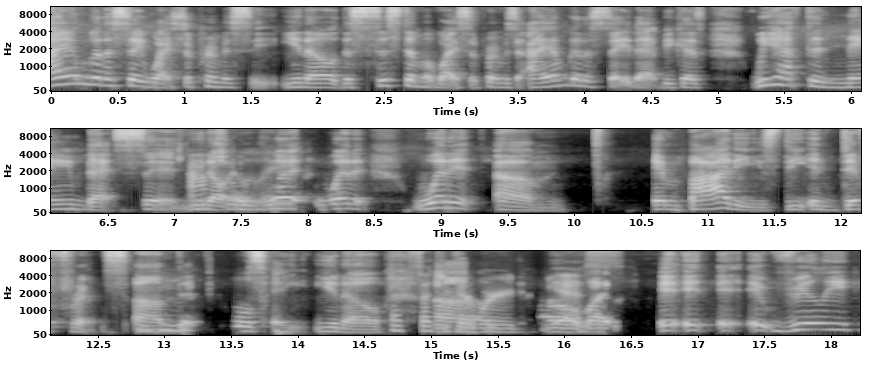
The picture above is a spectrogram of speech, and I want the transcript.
I am gonna say white supremacy. You know, the system of white supremacy. I am gonna say that because we have to name that sin. You know, and Absolutely. what what it what it um embodies the indifference um Mhm. that fuels hate. You know, That's such a good um, word. you know, yes. like it, it, it, it really,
